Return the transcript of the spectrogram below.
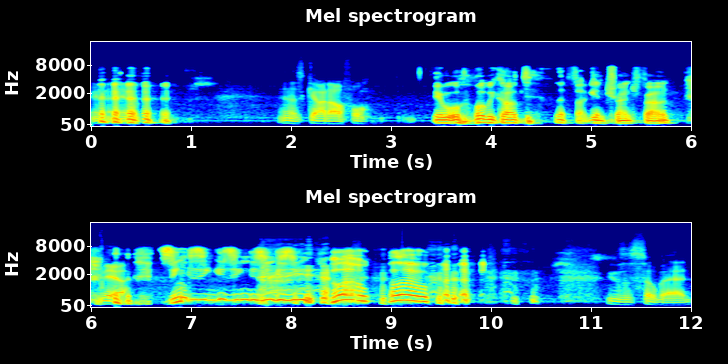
and, and it, it was god awful. It- what we call the fucking trench phone. Yeah, Zing, zing, zing, zing, zing. hello, hello. it was so bad.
